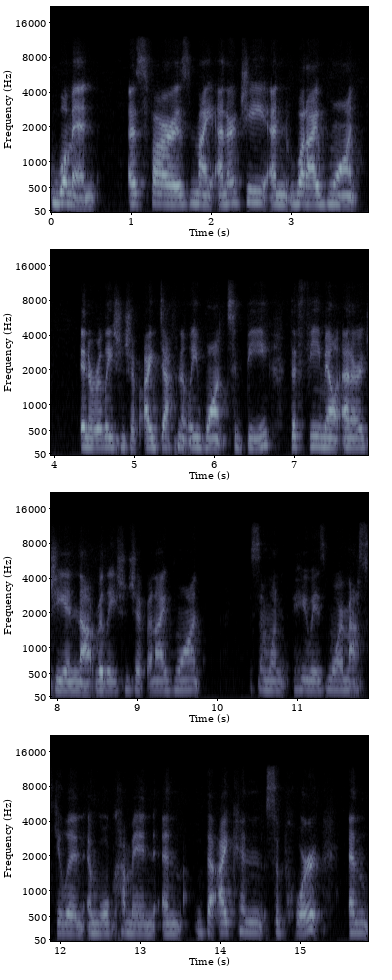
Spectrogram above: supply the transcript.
woman as far as my energy and what I want in a relationship. I definitely want to be the female energy in that relationship. And I want someone who is more masculine and will come in and that I can support and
